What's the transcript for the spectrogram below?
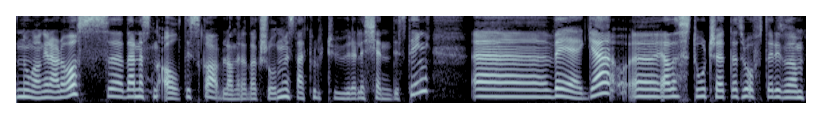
noen ganger er det oss. Det er nesten alltid Skavlan-redaksjonen hvis det er kultur- eller kjendisting. Eh, VG eh, Ja, det er stort sett Jeg tror ofte liksom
